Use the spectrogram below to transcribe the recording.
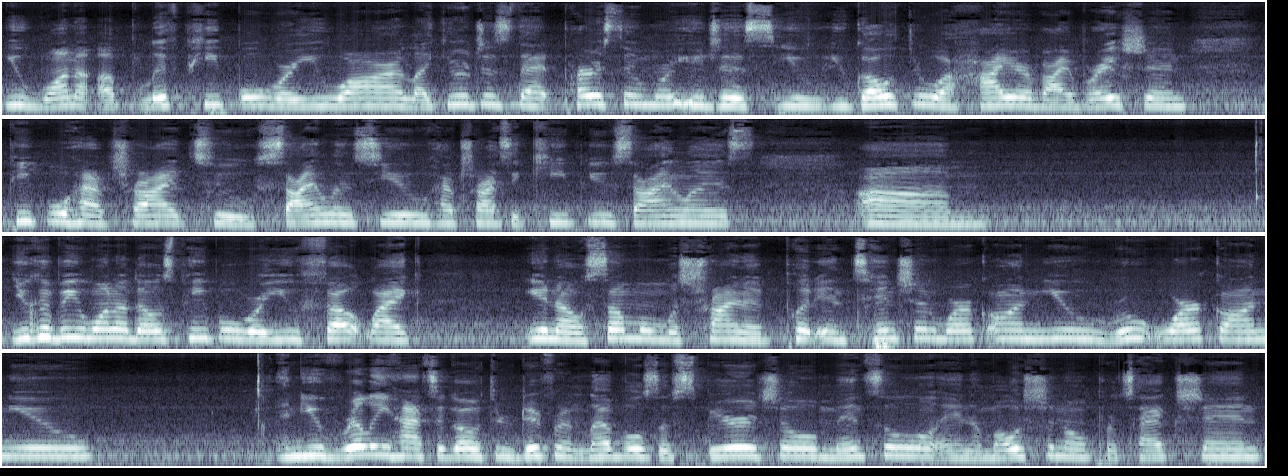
You want to uplift people where you are. Like you're just that person where you just you you go through a higher vibration people have tried to silence you, have tried to keep you silenced. Um, you could be one of those people where you felt like, you know, someone was trying to put intention work on you, root work on you, and you've really had to go through different levels of spiritual, mental, and emotional protection.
